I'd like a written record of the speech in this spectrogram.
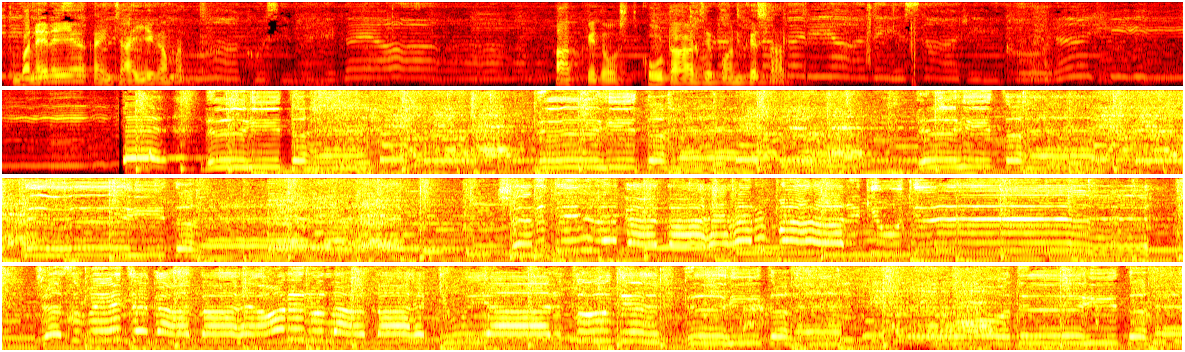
बने रहिएगा, कहीं जाइएगा मत। आपके दोस्त कोटा आरजे पवन के साथ। दिल ही तो है। दिल ही तो है। दिल ही तो है। दिल ही तो है। शर्तें लगाता है हर बार क्यों दिल? जज्बे जगाता है और रुलाता है, क्यों यार तू दिल? दिल ही तो है। ओ, दिल ही तो है।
